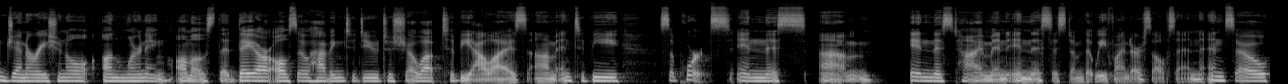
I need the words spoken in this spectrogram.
generational unlearning almost that they are also having to do to show up to be allies um, and to be supports in this um, in this time and in this system that we find ourselves in. And so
